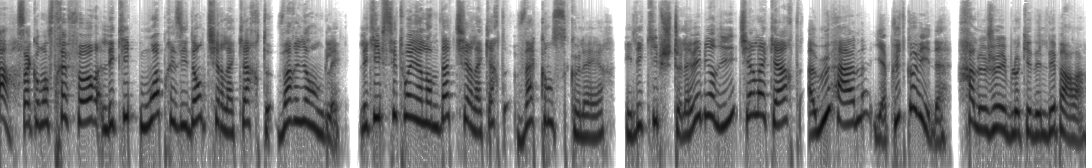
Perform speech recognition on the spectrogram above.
Ah, ça commence très fort. L'équipe Moi Président tire la carte variant anglais. L'équipe Citoyen Lambda tire la carte vacances scolaires. Et l'équipe Je te l'avais bien dit tire la carte à Wuhan, il y a plus de Covid. Ah, le jeu est bloqué dès le départ là.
